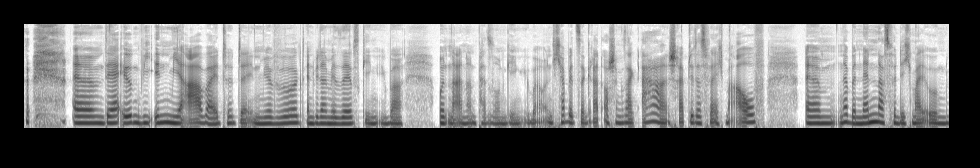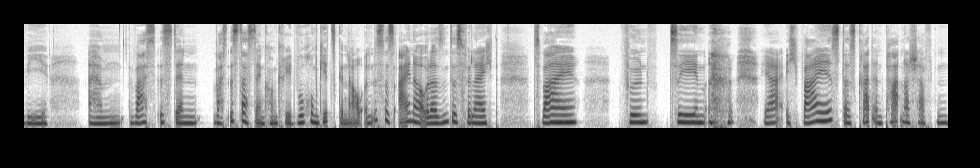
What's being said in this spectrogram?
ähm, der irgendwie in mir arbeitet, der in mir wirkt, entweder mir selbst gegenüber und einer anderen Person gegenüber. Und ich habe jetzt ja gerade auch schon gesagt, ah, schreib dir das vielleicht mal auf, ähm, ne, benenn das für dich mal irgendwie ähm, was ist denn, was ist das denn konkret? Worum geht es genau? Und ist es einer oder sind es vielleicht zwei, fünf, zehn? ja, ich weiß, dass gerade in Partnerschaften,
